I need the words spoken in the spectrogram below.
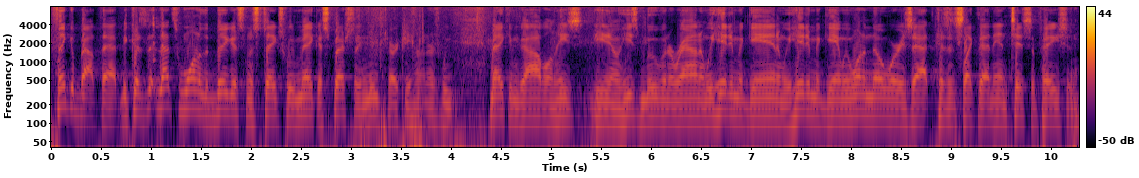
Think about that because that's one of the biggest mistakes we make, especially new turkey hunters. We make him gobble and he's, you know, he's moving around and we hit him again and we hit him again. We want to know where he's at because it's like that anticipation.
